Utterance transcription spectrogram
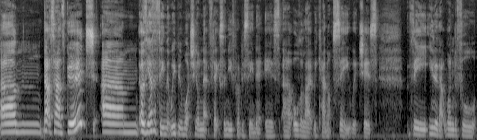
um, that sounds good. Um, oh, the other thing that we've been watching on Netflix, and you've probably seen it, is uh, All the Light We Cannot See, which is the you know that wonderful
